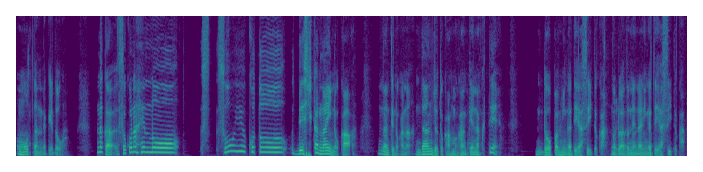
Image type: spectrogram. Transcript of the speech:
思ったんだけど、なんかそこら辺の、そそういうことでしかないのか、なんていうのかな、男女とかあんま関係なくて、ドーパミンが出やすいとか、ノルアドネラリンが出やすいとか、だか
